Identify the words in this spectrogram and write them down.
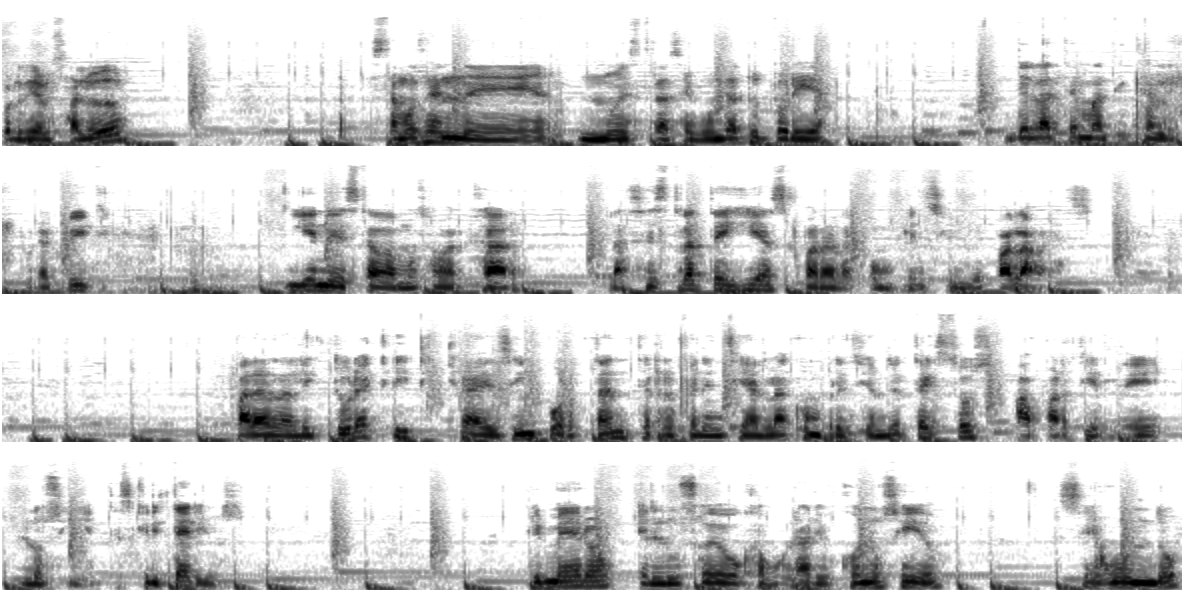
Cordial saludo. Estamos en eh, nuestra segunda tutoría de la temática lectura crítica y en esta vamos a abarcar las estrategias para la comprensión de palabras. Para la lectura crítica es importante referenciar la comprensión de textos a partir de los siguientes criterios. Primero, el uso de vocabulario conocido. Segundo,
